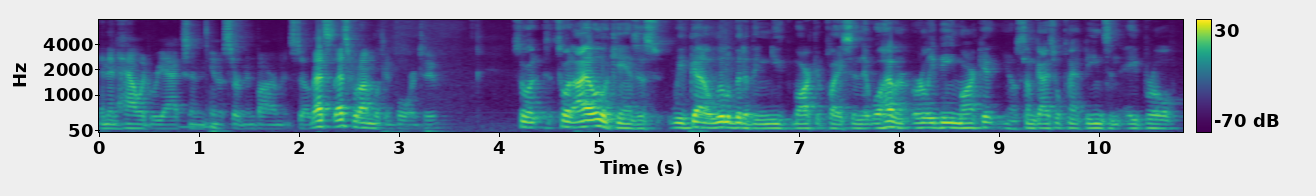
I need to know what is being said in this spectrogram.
and then how it reacts in, in a certain environment. So that's that's what I'm looking forward to. So, at, so at Iola, Kansas, we've got a little bit of a unique marketplace in that we'll have an early bean market. You know, some guys will plant beans in April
